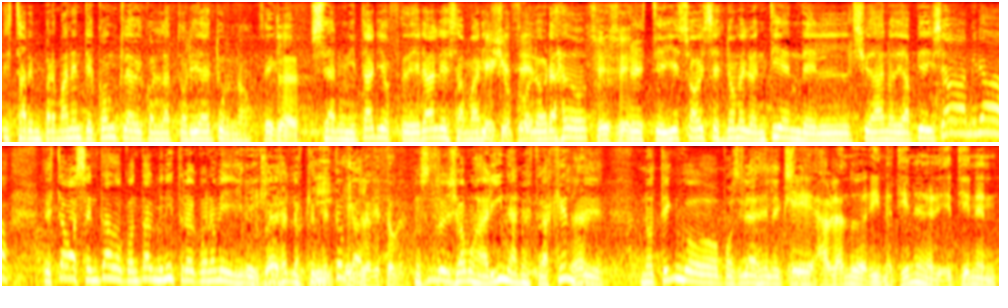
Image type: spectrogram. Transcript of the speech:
estar en permanente cónclave con la autoridad de turno. Sí, claro. Sean unitarios, federales, amarillos, colorados. Este, y eso a veces no me lo entiende el ciudadano de a pie. Dice, ah, mirá, estaba sentado con tal ministro de Economía. Y los que me toca. Nosotros llevamos harina a nuestra gente. No tengo posibilidades de elección. Eh, hablando de harina, ¿tienen, ¿tienen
